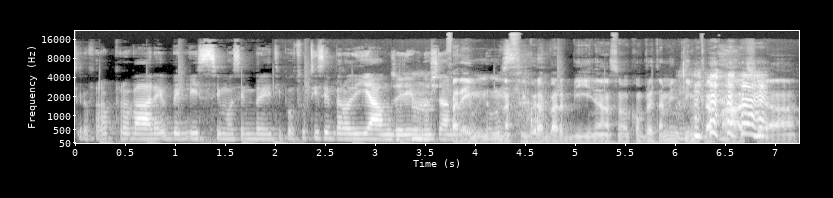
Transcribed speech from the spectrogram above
te lo farò provare, è bellissimo, sembri, tipo tutti sembrano degli angeli Mhm. quando ce l'hanno Farei una figura barbina, sono completamente incapace a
